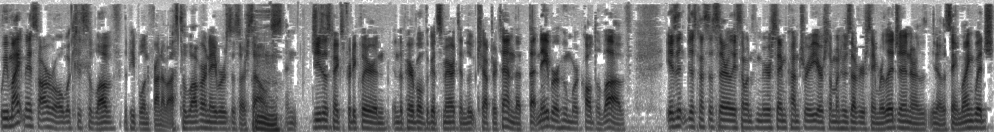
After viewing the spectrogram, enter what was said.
we might miss our role, which is to love the people in front of us, to love our neighbors as ourselves. Mm. And Jesus makes pretty clear in, in the parable of the Good Samaritan, Luke chapter 10, that that neighbor whom we're called to love isn't just necessarily someone from your same country or someone who's of your same religion or you know the same language.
